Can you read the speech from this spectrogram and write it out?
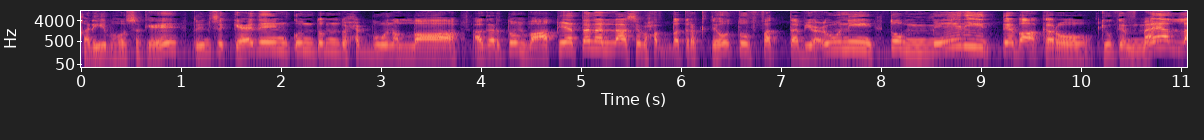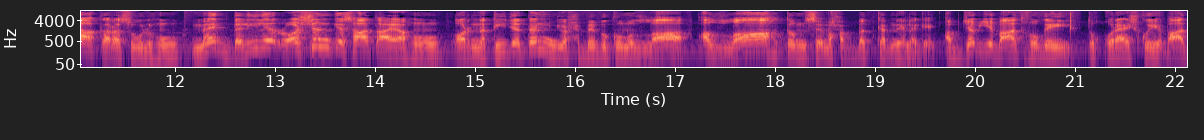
करीब हो सके तो इनसे कह दे, इन कुन तुम तुहब्बून अल्लाह, अगर तुम वाकता अल्लाह से मोहब्बत रखते हो तो फतबूनी तो मेरी इतबा करो। क्योंकि मैं अल्लाह का रसूल हूँ मैं दलील रोशन के साथ आया हूँ और नतीजतन युहबिबकुमुल्लाह अल्लाह तुमसे मोहब्बत करने लगे। अब जब ये बात हो गई तो कुरैश को ये बात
